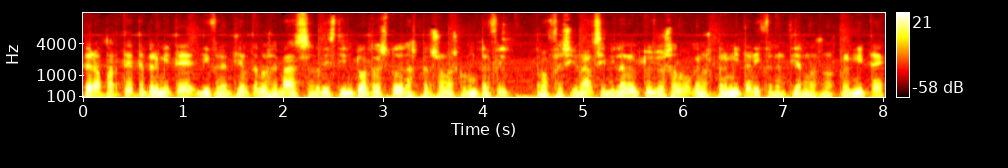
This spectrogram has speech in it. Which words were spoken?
pero aparte te permite diferenciarte de los demás, ser distinto al resto de las personas con un perfil profesional similar al tuyo es algo que nos permite diferenciarnos, nos permite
